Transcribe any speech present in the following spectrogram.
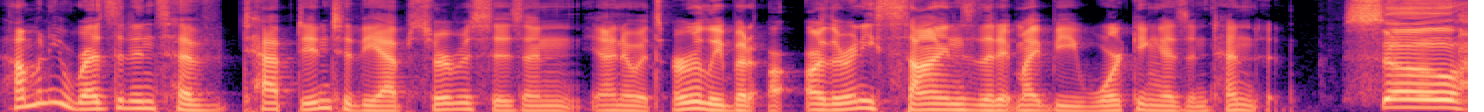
How many residents have tapped into the app services? And I know it's early, but are, are there any signs that it might be working as intended? So,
